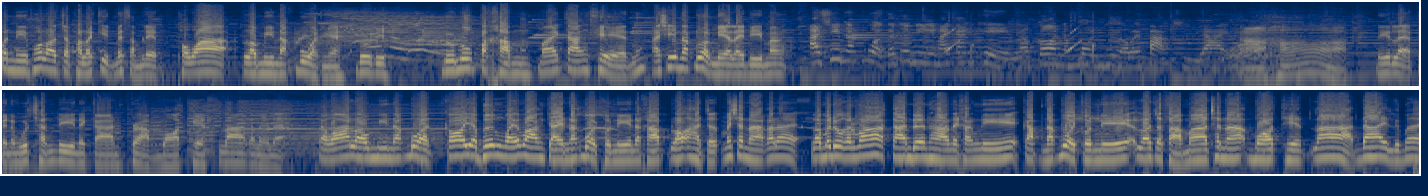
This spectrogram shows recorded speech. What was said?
วันนี้พวกเราจะภารกิจไม่สำเร็จ เพราะว่าเรามีนักบวชไง ดูดิ ดูลูกประคำไม้กางเขน อาชีพนักบวชมีอะไรดีมั่ง อาชีพนักบวชก็จะมีไม้กางเขนแล้วก็น้ำมนต์เธอเอาไว้ปราบผีได้อ่าฮะนี่แหละเป็นอาวุธชั้นดีในการปราบบอสเทสลากันเลยแหละ แต่ว่าเรามีนักบวชก็อย่าเพิ่งไว้วางใจนักบวชคนนี้นะครับ เราอาจจะไม่ชนะก็ได้ เรามาดูกันว่าการเดินทางในครั้งนี้ กับนักบวชคนนี้เราจะสามารถชนะบอสเทสลาได้หรือไม่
